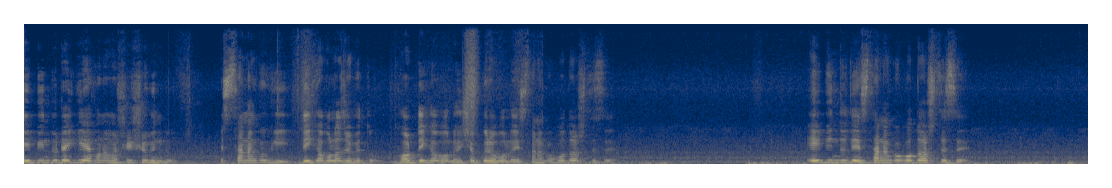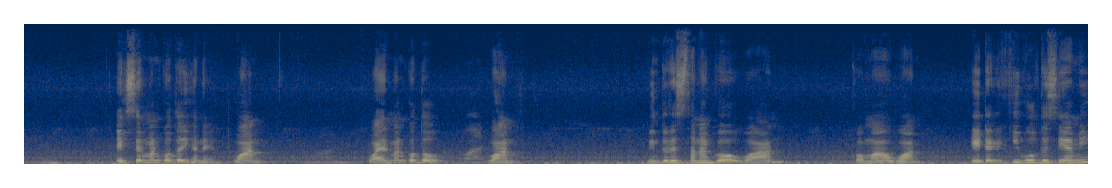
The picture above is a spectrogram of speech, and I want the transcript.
এই বিন্দুটাই কি এখন আমার শীর্ষবিন্দু স্থানাঙ্ক কি? দেখা বলা যাবে তো। ঘর দেখা বলো, হিসাব করে বলো, স্থানাঙ্ক কত আসতেছে? এই বিন্দুতে স্থানাঙ্ক কত আসতেছে? এক্সের মান কত এখানে? ওয়ান ওয়াই এর মান কত? ওয়ান বিন্দুর স্থানাঙ্ক ওয়ান কমা ওয়ান এটাকে কি বলতেছি আমি?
